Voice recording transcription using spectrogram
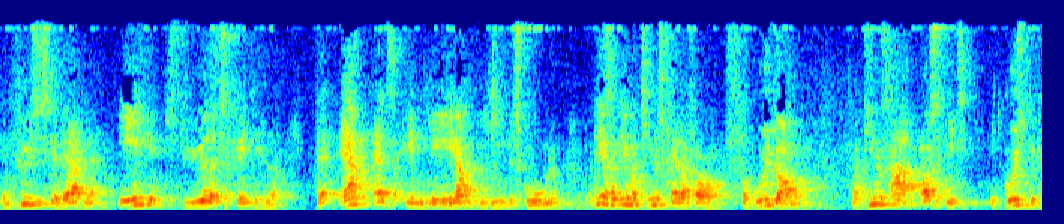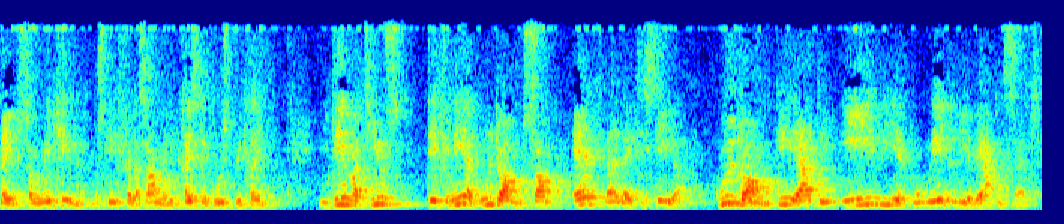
Den fysiske verden er ikke styret af tilfældigheder. Der er altså en lærer i livets skole. Og det er så det, Martinus kalder for, for guddommen. Martinus har også et, et gudsbegreb, som ikke helt måske falder sammen med det kristne gudsbegreb. I det Martinus definerer guddommen som alt, hvad der eksisterer. Guddommen, det er det evige, uendelige verdensalt.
